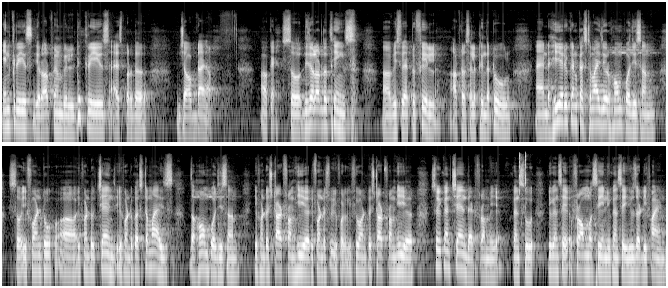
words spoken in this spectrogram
increase your rpm will decrease as per the job dia. Okay so these are all the things uh, which we have to fill after selecting the tool and here you can customize your home position. So if you want to uh, if you want to change if you want to customize the home position if you want to start from here if you want to if, you want to start from here so you can change that from here. You can so you can say from machine you can say user defined.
